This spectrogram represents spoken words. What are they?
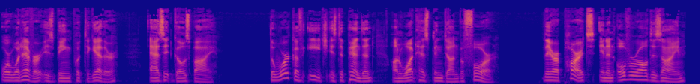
or whatever is being put together as it goes by. The work of each is dependent on what has been done before. They are parts in an overall design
